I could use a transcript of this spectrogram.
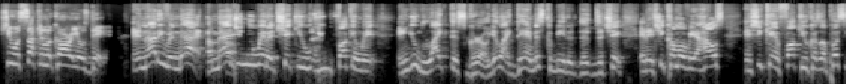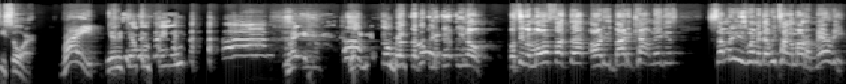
she was sucking Locario's dick. And not even that. Imagine you with a chick you you fucking with, and you like this girl. You're like, damn, this could be the, the, the chick. And then she come over your house and she can't fuck you because her pussy sore. Right. You understand what I'm saying? right. Like, don't break the you know what's even more fucked up? All these body count niggas some of these women that we talking about are married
